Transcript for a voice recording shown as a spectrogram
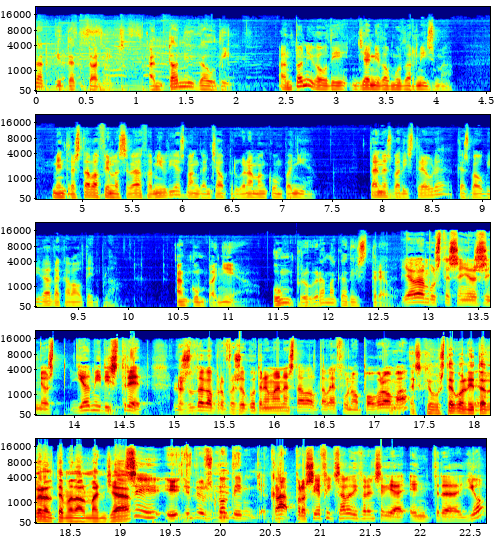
arquitectònics. Antoni Gaudí. Antoni Gaudí, geni del modernisme. Mentre estava fent la Sagrada Família es va enganxar el programa en companyia. Tant es va distreure que es va oblidar d'acabar el temple. En companyia. Un programa que distreu. Ja veuen vostès, senyores i senyors, jo m'he distret. Resulta que el professor Cutreman estava al telèfon, el pobre home. És que vostè quan li toquen el tema del menjar... Sí, i, i escolti'm, clar, però si ha fixat la diferència que hi ha entre jo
